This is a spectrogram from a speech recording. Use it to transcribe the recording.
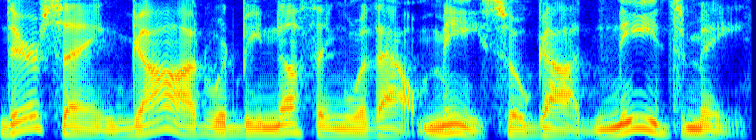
They're saying God would be nothing without me, so God needs me.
